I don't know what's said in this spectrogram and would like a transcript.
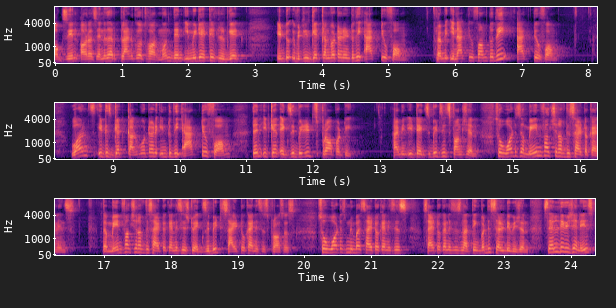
auxin or as another plant growth hormone, then immediately it will get into it will get converted into the active form. From the inactive form to the active form. Once it is get converted into the active form then it can exhibit its property. I mean it exhibits its function. So what is the main function of the cytokinins the main function of the cytokinesis is to exhibit cytokinesis process. So what is meant by cytokinesis? Cytokinesis is nothing but the cell division. Cell division is,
